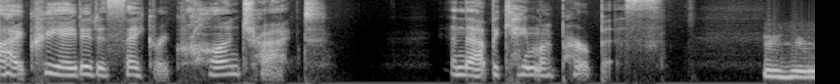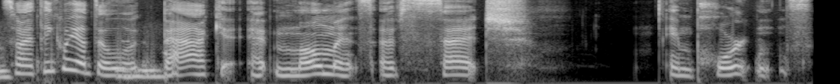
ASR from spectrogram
I created a sacred contract, and that became my purpose. Mm-hmm. So I think we have to look mm-hmm. back at, at moments of such importance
